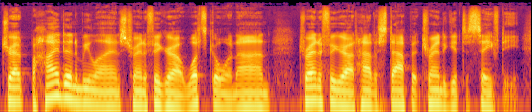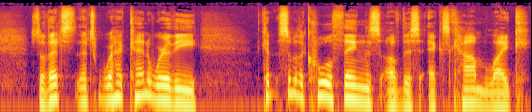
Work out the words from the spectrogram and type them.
trapped behind enemy lines, trying to figure out what's going on, trying to figure out how to stop it, trying to get to safety. So that's that's where, kind of where the some of the cool things of this XCOM like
